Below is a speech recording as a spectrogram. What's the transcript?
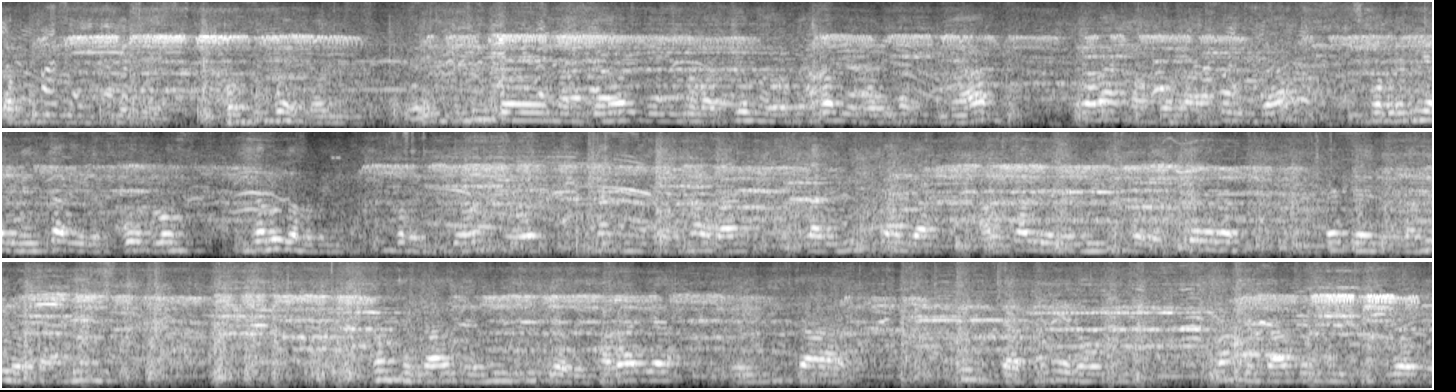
2017. Y por supuesto, el Instituto Nacional de Innovación Agropecuaria Pinar trabaja por la seguridad y soberanía alimentaria de los pueblos y saluda a los 25 vecinos que hoy dan una jornada, Vladimir Chaya, alcalde del municipio de Pedro, Pepe Ramiro también, concejal del municipio de Zavalla, Elisa Pincha Canedo, concejal del municipio de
